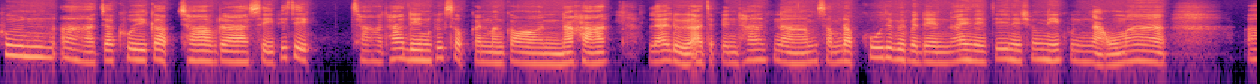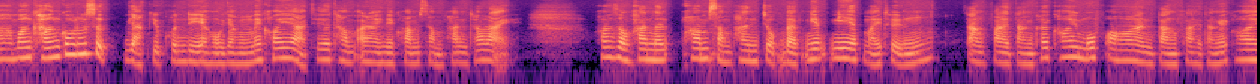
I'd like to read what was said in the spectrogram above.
คุณอาจจะคุยกับชาวราศีพิจิก ชาวธาตุดินพฤกษภกันมังกรนะคะ และหรืออาจจะเป็นธาตุน้ำสำหรับคู่ที่เป็นประเด็นใน e n e ในช่วงนี้คุณเหงามากบางครั้งก็รู้สึกอยากอยู่คนเดียวยังไม่ค่อยอยากที่จะทำอะไรในความสัมพันธ์เท่าไหร่ ความสำคัญมันความสัมพันธ์จบแบบเงียบๆหมายถึงต่างฝ่ายต่างค่อย ๆ move on ต่างฝ่ายต่างค่อย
